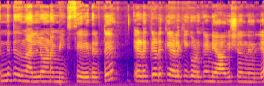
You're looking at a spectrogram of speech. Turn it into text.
എന്നിട്ട് ഇത് നല്ലോണം മിക്സ് ചെയ്തിട്ട് ഇടയ്ക്കിടയ്ക്ക് ഇളക്കി കൊടുക്കേണ്ട ആവശ്യമൊന്നുമില്ല.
